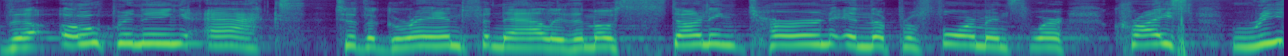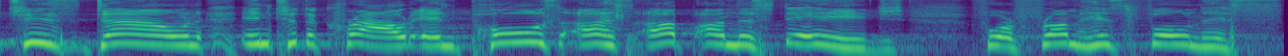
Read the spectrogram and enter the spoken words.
the opening acts to the grand finale, the most stunning turn in the performance where Christ reaches down into the crowd and pulls us up on the stage. For from his fullness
